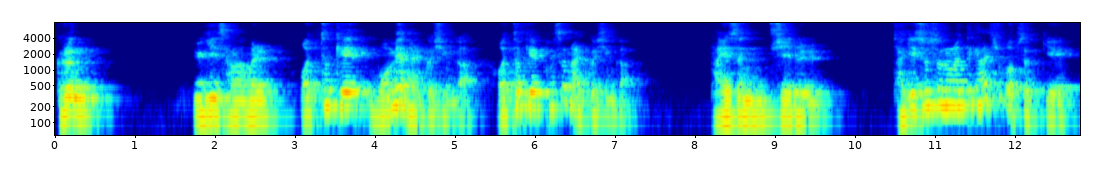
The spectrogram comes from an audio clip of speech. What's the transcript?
그런 위기 상황을 어떻게 모면할 것인가? 어떻게 벗어날 것인가? 다윗은 죄를 자기 스스로는 어떻게 할 수가 없었기에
